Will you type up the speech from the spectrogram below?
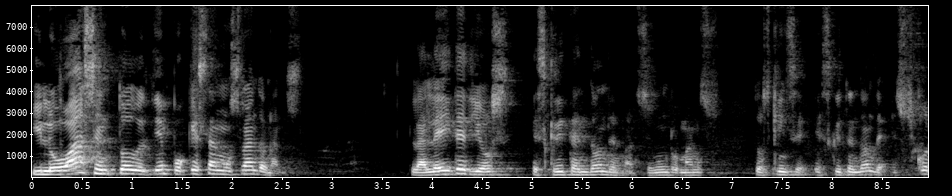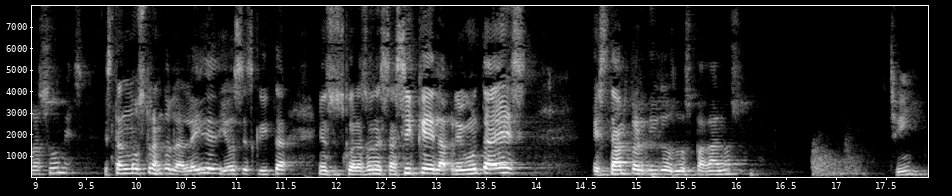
y lo hacen todo el tiempo, ¿qué están mostrando, hermanos? La ley de Dios escrita en dónde, hermanos, según Romanos 2.15, escrita en dónde? En sus corazones. Están mostrando la ley de Dios escrita en sus corazones. Así que la pregunta es, ¿están perdidos los paganos? Sí.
